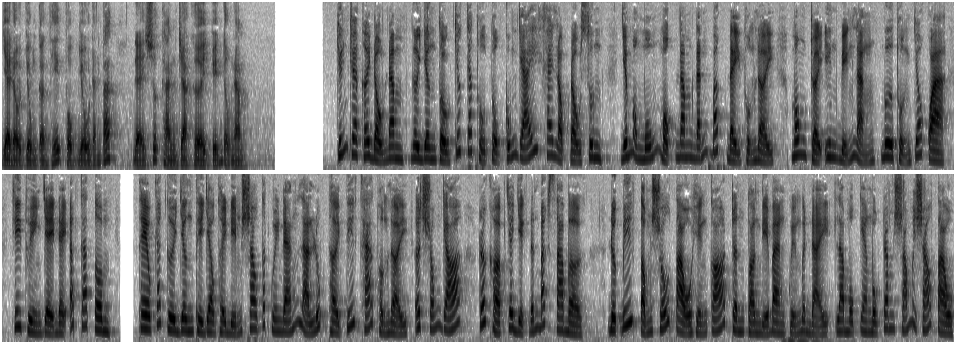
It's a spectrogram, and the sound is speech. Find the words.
và đồ dùng cần thiết phục vụ đánh bắt để xuất hành ra khơi chuyến đầu năm. Chuyến ra khơi đầu năm, người dân tổ chức các thủ tục cúng giái, khai lọc đầu xuân với mong muốn một năm đánh bắt đầy thuận lợi, mong trời yên biển lặng, mưa thuận gió quà, khi thuyền dậy đầy ấp cá tôm. Theo các người dân thì vào thời điểm sau Tết Nguyên đán là lúc thời tiết khá thuận lợi, ít sóng gió, rất hợp cho việc đánh bắt xa bờ. Được biết, tổng số tàu hiện có trên toàn địa bàn huyện Bình Đại là 1.166 tàu,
